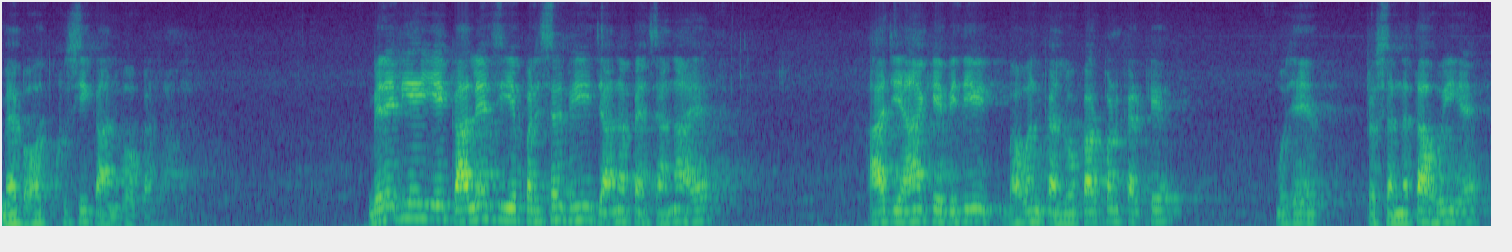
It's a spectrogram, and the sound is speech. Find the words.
मैं बहुत खुशी का अनुभव कर रहा हूँ। मेरे लिए ये कॉलेज, ये परिसर भी जाना पहचाना है। आज यहाँ के विधि भवन का लोकार्पण करके मुझे प्रसन्नता हुई है।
